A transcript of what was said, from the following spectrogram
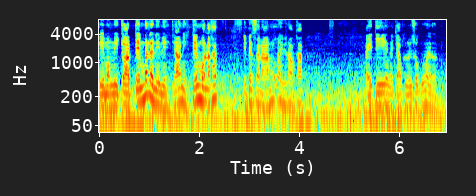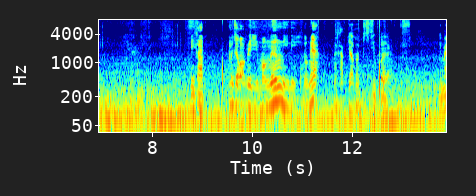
นี่มองนี่จอดเต็มหมดเลยนี่นี่แถวนี่เต็มหมดแล้วครับ นี่เป็นสนามมวยพี่น้องครับไปตีกันกับเจ้าคือชกมวยรถนี่ครับ มันจะออกในอีกมองนึงนี่นี่ตรงเนี้ยนะครับ เดี๋ยวเขาจะเปิดเห็นไหม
